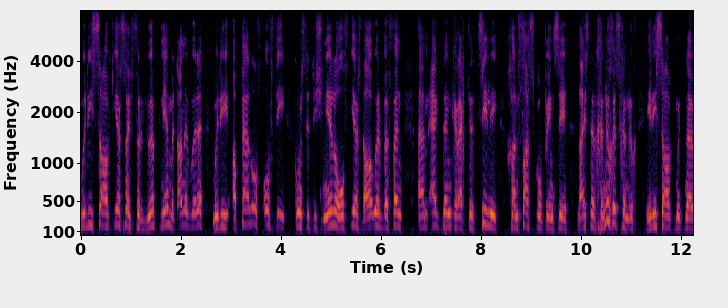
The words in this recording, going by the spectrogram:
moet die saak eers sy verloop neem. Met ander woorde, moet die appelhof of die konstitusionele hof eers daaroor bevind. Um, ek dink regter Tsili gaan vaskop en sê, luister, genoeg is genoeg. Hierdie saak moet nou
